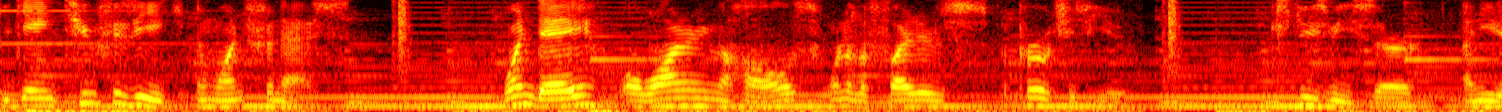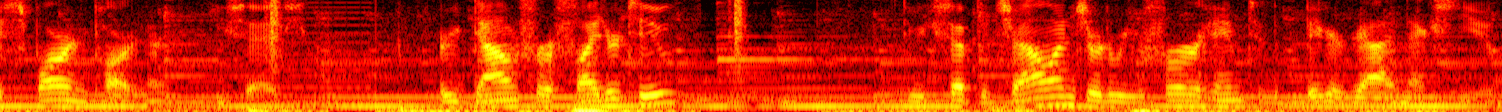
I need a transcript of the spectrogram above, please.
You gain two physique and one finesse. One day, while wandering the halls, one of the fighters approaches you. Excuse me, sir. I need a sparring partner, he says. Are you down for a fight or two? Do you accept the challenge, or do we refer him to the bigger guy next to you?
